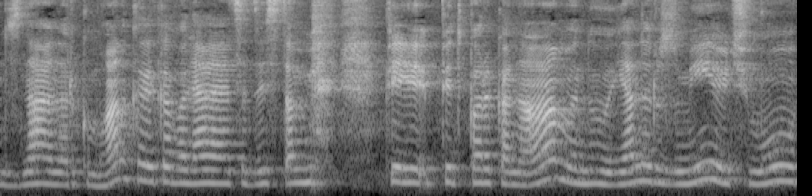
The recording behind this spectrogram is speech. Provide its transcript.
не знаю, наркоманка, яка валяється десь там під парканами. Ну, я не розумію, чому.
